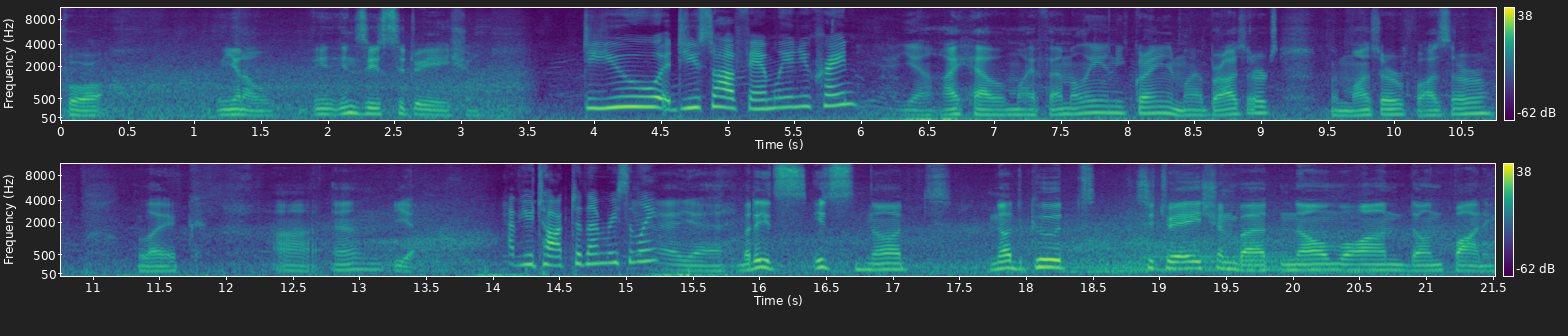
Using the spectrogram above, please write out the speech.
for you know in, in this situation. Do you do you still have family in Ukraine? Yeah, I have my family in Ukraine, my brothers, my mother, father, like, uh, and yeah. Have you talked to them recently? Yeah, yeah, but it's it's not not good situation, but no one don't panic,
